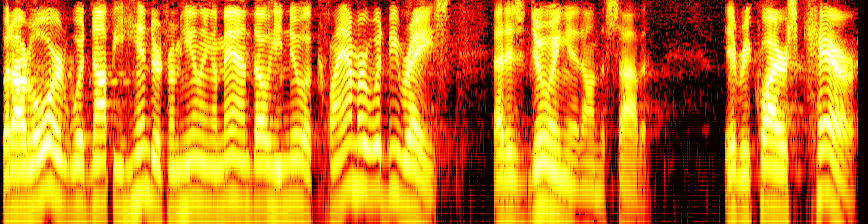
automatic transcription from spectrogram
But our Lord would not be hindered from healing a man, though he knew a clamor would be raised at his doing it on the Sabbath. It requires care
